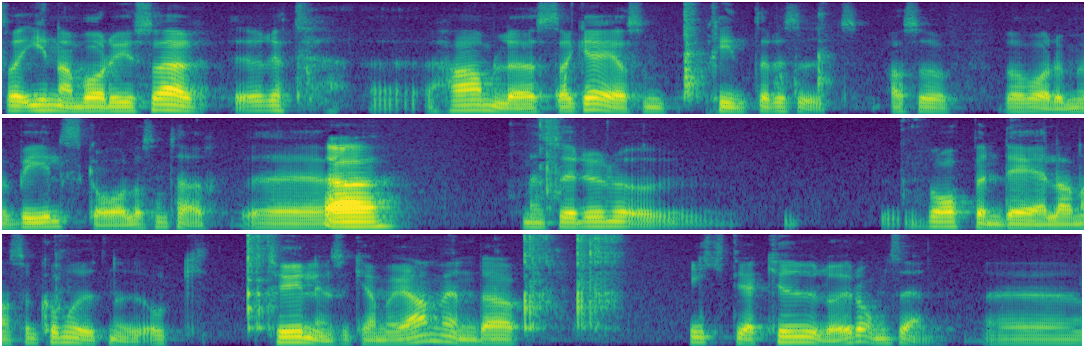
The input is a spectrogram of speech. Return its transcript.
för innan var det ju så här eh, rätt harmlösa grejer som printades ut. Alltså, vad var det, mobilskal och sånt här. Ja, Men så är det vapendelarna som kommer ut nu och tydligen så kan man ju använda riktiga kulor i dem sen. Eh,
